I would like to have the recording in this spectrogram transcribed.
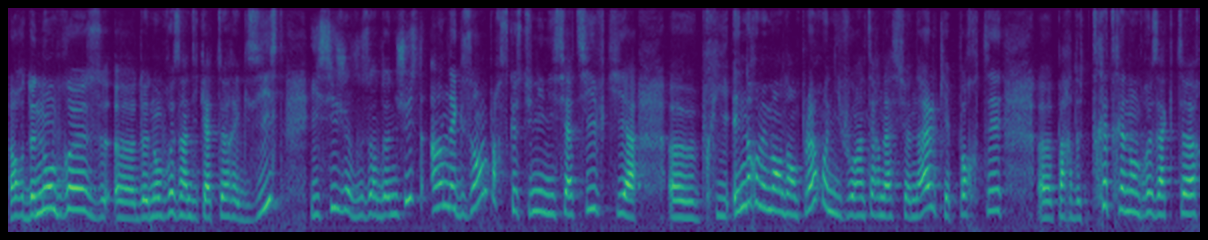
Alors, de, euh, de nombreux indicateurs existent. Ici, je vous en donne juste un exemple parce que c'est une initiative qui a pris énormément d'ampleur au niveau international, qui est portée par de très très nombreux acteurs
